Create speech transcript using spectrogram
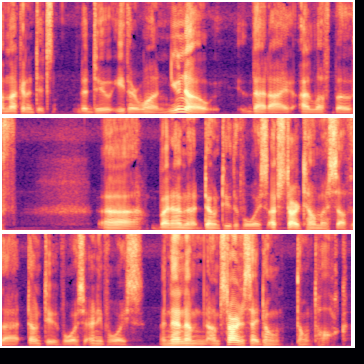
I'm not going to do either one. You know that I I love both. Uh, but I'm not. Don't do the voice. I've started telling myself that. Don't do voice or any voice. And then I'm I'm starting to say don't don't talk.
